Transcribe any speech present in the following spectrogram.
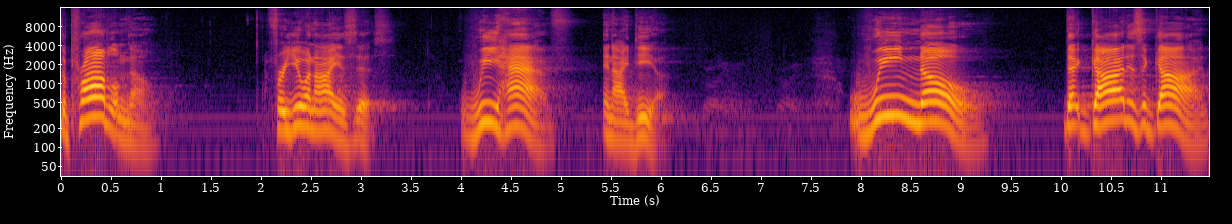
The problem, though, for you and I is this we have an idea. We know that God is a God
